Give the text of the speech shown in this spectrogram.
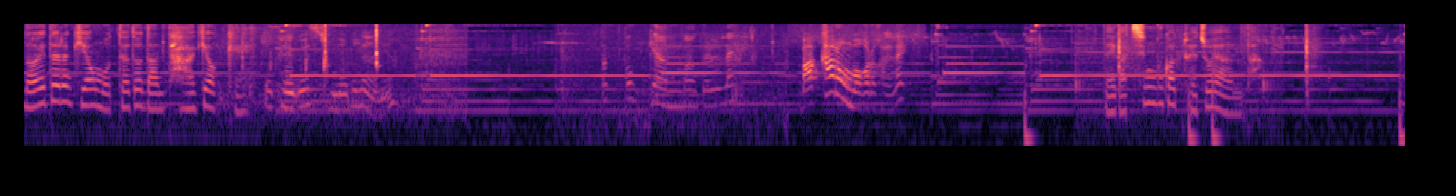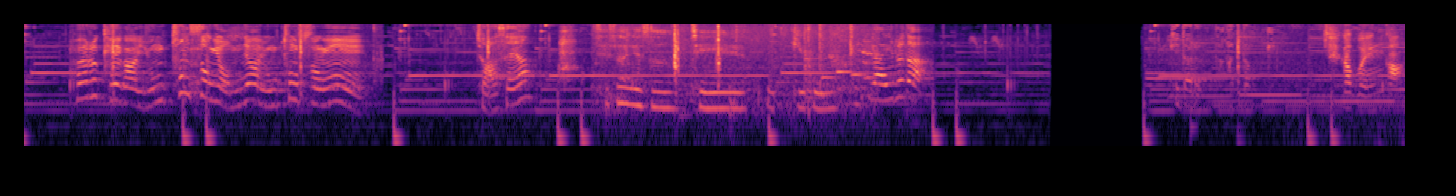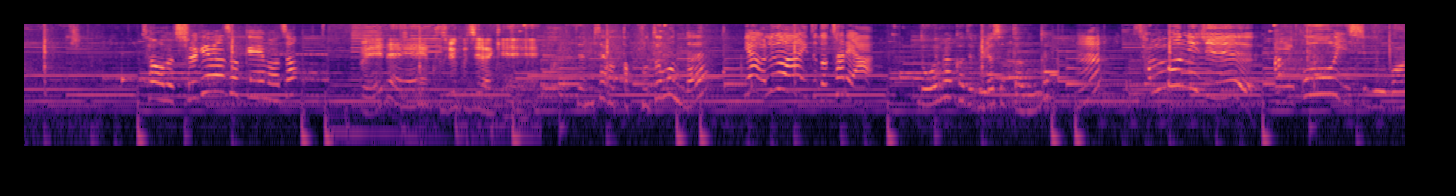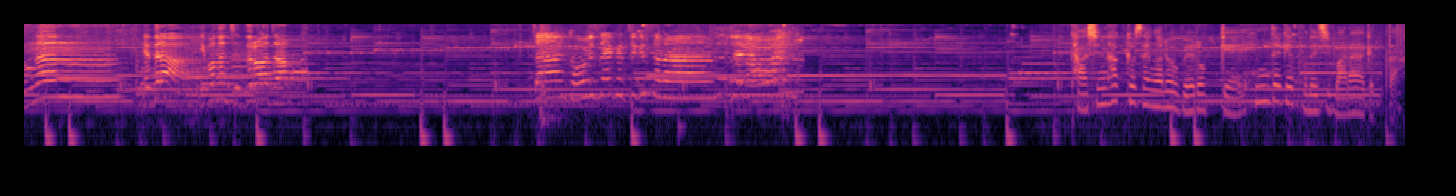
너희들은 기억 못해도 난 다 기억해. 너 대구에서 전화번호 아니야? 떡볶이 안 먹을래? 마카롱 먹으러 갈래? 내가 친구가 돼줘야 한다. 왜 이렇게 가 융통성이 없냐 융통성이 저 아세요? 세상에서 제일 웃기고 야 이러다 기다려 나 갔다 올게 제가 뭐 앵가 자 오늘 즐기면서 게임하자. 왜 이래? 구질구질하게. 냄새가 딱 부드문데? 야 얼른 와. 이제 너 차례야. 너 월말카드 밀렸었다는데? 3번이지. 그리고 25번은. 얘들아 이번엔 제대로 하자. 짠 거울 셀카 찍을 사람. 다신 학교 생활을 외롭게 힘들게 보내지 말아야겠다.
